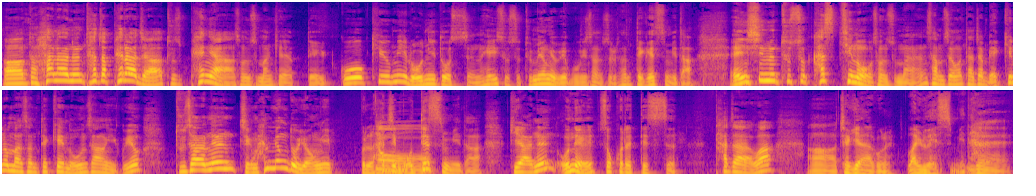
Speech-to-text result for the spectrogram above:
어, 한화는 타자 페라자, 투수 페냐 선수만 계약돼 있고 키움이 로니 도슨, 헤이수스 두 명의 외국인 선수를 선택했습니다. NC는 투수 카스타노 선수만, 삼성은 타자 맥키넌만 선택해 놓은 상황이고요. 두산은 지금 한 명도 영입 을 하지 어. 못했습니다. 기아는 오늘 소크라테스 타자와 어, 재계약을 완료했습니다. 네.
